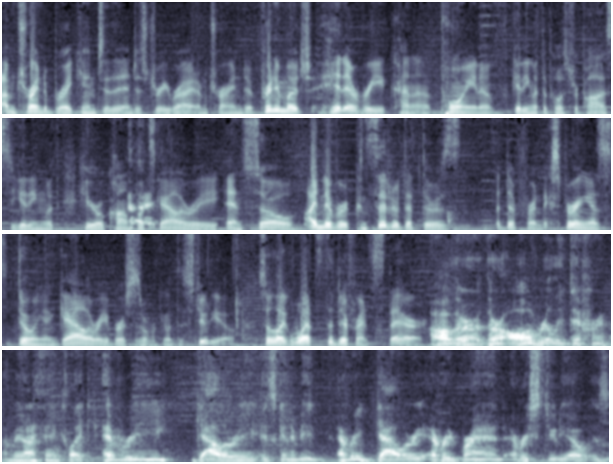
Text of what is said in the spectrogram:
I'm trying to break into the industry, right? I'm trying to pretty much hit every kind of point of getting with the poster posse, getting with Hero Complex Gallery, and so I never considered that there's a different experience doing a gallery versus working with the studio. So like, what's the difference there? Oh, they're they're all really different. I mean, I think like every gallery is going to be every gallery, every brand, every studio is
